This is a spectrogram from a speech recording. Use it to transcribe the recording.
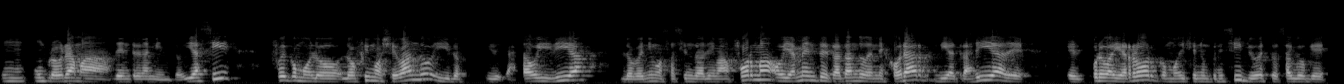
un, programa de entrenamiento. Y así fue como lo, fuimos llevando y, hasta hoy día lo venimos haciendo de la misma forma, obviamente tratando de mejorar día tras día, de prueba y error, como dije en un principio, esto es algo que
